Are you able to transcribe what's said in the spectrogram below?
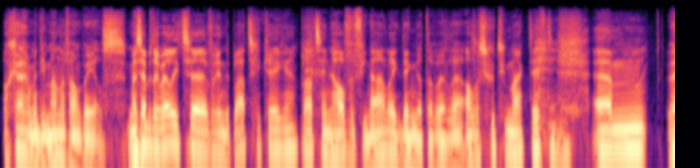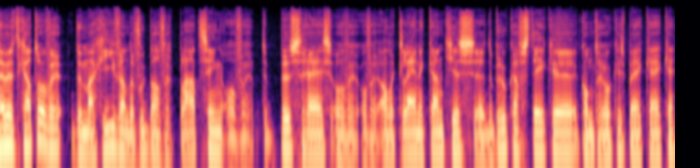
Och, arme die mannen van Wales. Maar ze hebben er wel iets uh, voor in de plaats gekregen. Plaats in de halve finale. Ik denk dat dat wel uh, alles goed gemaakt heeft. Ja. Um, we hebben het gehad over de magie van de voetbalverplaatsing, over de busreis, over, over alle kleine kantjes. De broek afsteken komt er ook eens bij kijken.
